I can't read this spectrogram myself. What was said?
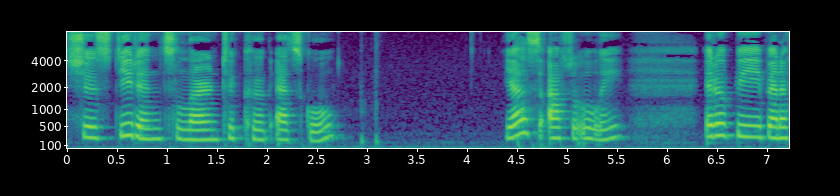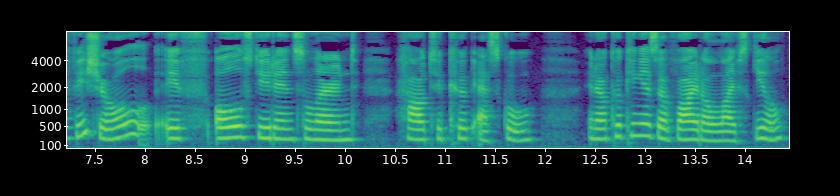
Should students learn to cook at school? Yes, absolutely. It would be beneficial if all students learned how to cook at school. You know, cooking is a vital life skill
